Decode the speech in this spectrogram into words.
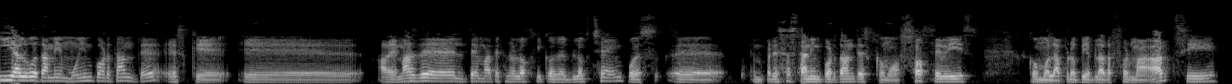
Y algo también muy importante es que, eh, además del tema tecnológico del blockchain, pues eh, empresas tan importantes como Sotheby's, como la propia plataforma Artsy,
